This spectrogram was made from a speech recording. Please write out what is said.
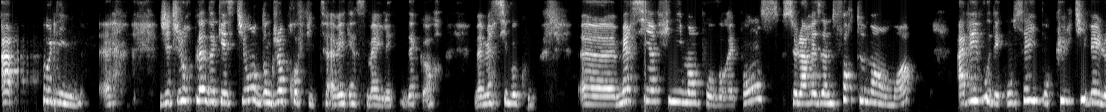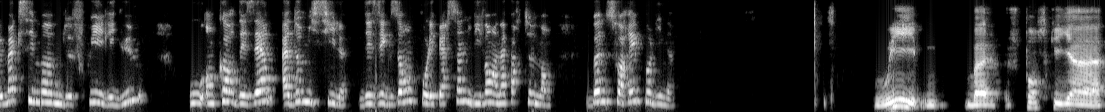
Ah, Pauline. J'ai toujours plein de questions, donc j'en profite avec un smiley. D'accord. Ben, merci beaucoup. Euh, merci infiniment pour vos réponses. Cela résonne fortement en moi. Avez-vous des conseils pour cultiver le maximum de fruits et légumes ou encore des herbes à domicile? Des exemples pour les personnes vivant en appartement. Bonne soirée, Pauline. Oui, bah, je pense qu'il y a,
